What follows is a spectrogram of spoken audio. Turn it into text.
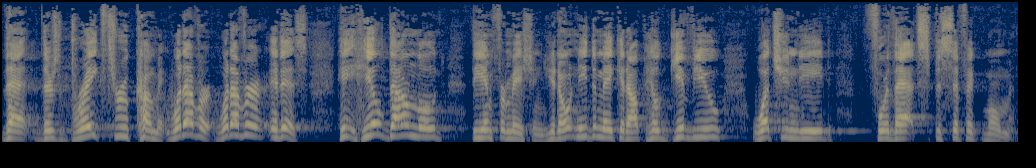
that there's breakthrough coming, whatever, whatever it is. He, he'll download the information. You don't need to make it up. He'll give you what you need for that specific moment.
